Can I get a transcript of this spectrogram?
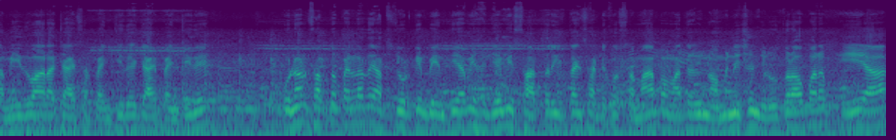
ਉਮੀਦਵਾਰ ਆ, ਚਾਹੇ ਸਰਪੰਚੀ ਦੇ, ਚਾਹੇ ਪੰਚੀ ਦੇ, ਉਹਨਾਂ ਨੂੰ ਸਭ ਤੋਂ ਪਹਿਲਾਂ ਤੇ ਹੱਥ ਜੋੜ ਕੇ ਬੇਨਤੀ ਆ ਵੀ ਹਜੇ ਵੀ 7 ਤਰੀਕ ਤਾਈਂ ਸਾਡੇ ਕੋਲ ਸਮਾਂ ਭਾਵੇਂ ਤੁਸੀਂ ਨੋਮੀਨੇਸ਼ਨ ਜ਼ਰੂਰ ਕਰਾਓ, ਪਰ ਇਹ ਆ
